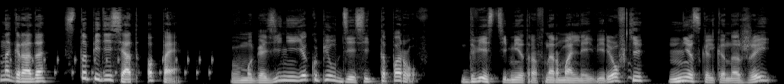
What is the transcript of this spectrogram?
Награда – 150 ОП. В магазине я купил 10 топоров, 200 метров нормальной веревки, несколько ножей,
